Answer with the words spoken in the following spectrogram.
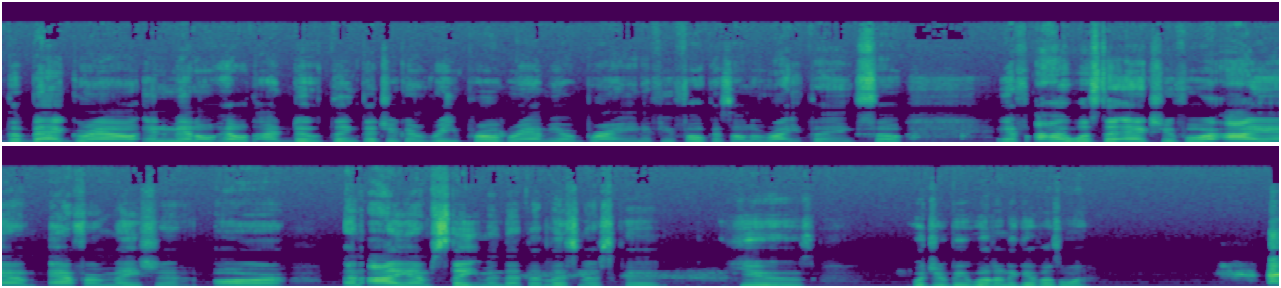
the background in mental health, I do think that you can reprogram your brain if you focus on the right things. So, if I was to ask you for an I am affirmation or an I am statement that the listeners could use, would you be willing to give us one? I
